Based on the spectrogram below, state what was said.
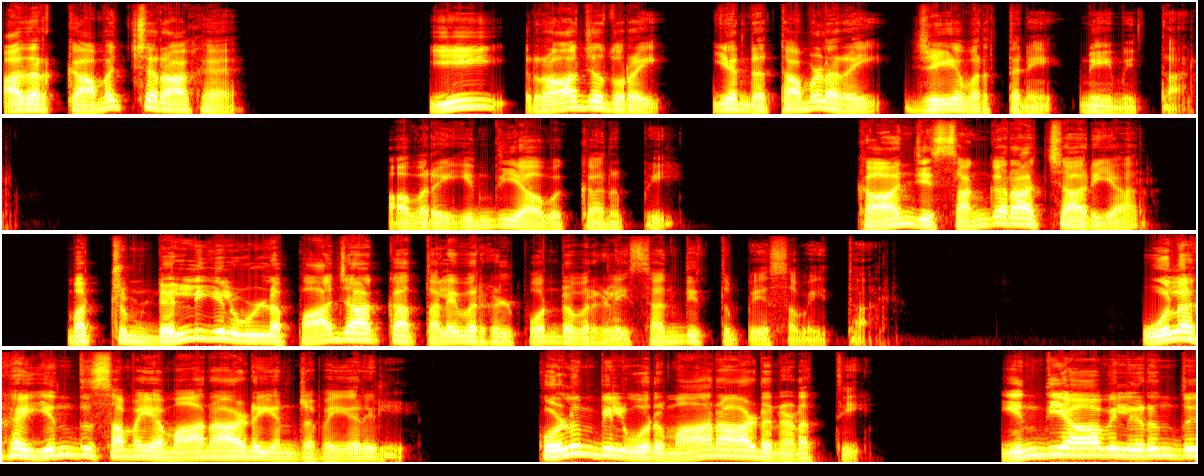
அதற்கு அமைச்சராக இ. ராஜதுரை என்ற தமிழரை ஜெயவர்த்தனே நியமித்தார். அவரை இந்தியாவுக்கு அனுப்பி காஞ்சி சங்கராச்சாரியார் மற்றும் டெல்லியில் உள்ள பாஜக தலைவர்கள் போன்றவர்களை சந்தித்து பேச வைத்தார். உலக இந்து சமய மாநாடு என்ற பெயரில் கொழும்பில் ஒரு மாநாடு நடத்தி இந்தியாவில் இருந்து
